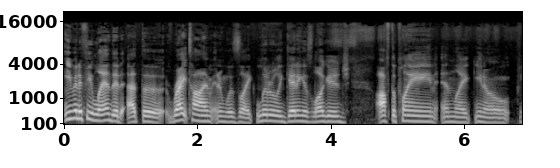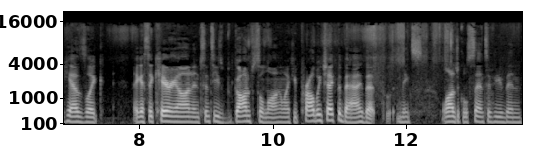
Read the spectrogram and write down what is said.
even if he landed at the right time and was like literally getting his luggage off the plane and like, you know, he has like, I guess a carry on, and since he's gone for so long, I'm like, he probably checked the bag. That makes logical sense if you've been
